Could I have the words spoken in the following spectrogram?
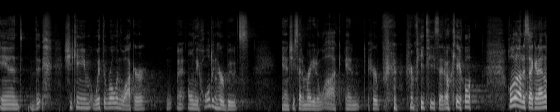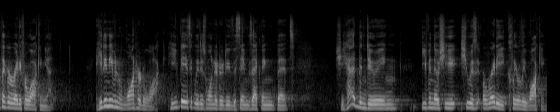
and the, she came with the rolling walker, uh, only holding her boots, and she said, "I'm ready to walk." And her her PT said, "Okay, hold hold on a second. I don't think we're ready for walking yet." He didn't even want her to walk. He basically just wanted her to do the same exact thing that she had been doing, even though she she was already clearly walking.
